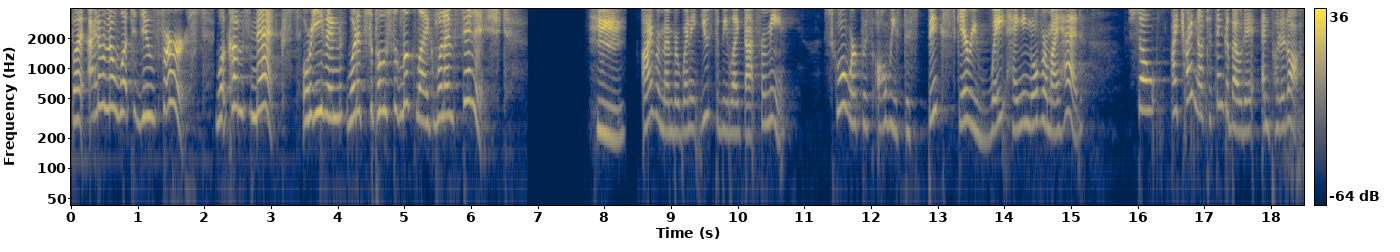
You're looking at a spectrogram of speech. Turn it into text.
But I don't know what to do first, what comes next, or even what it's supposed to look like when I'm finished. Hmm. I remember when it used to be like that for me. Schoolwork was always this big, scary weight hanging over my head. So I tried not to think about it and put it off,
